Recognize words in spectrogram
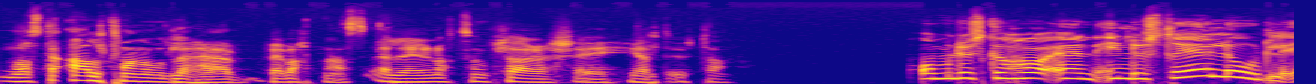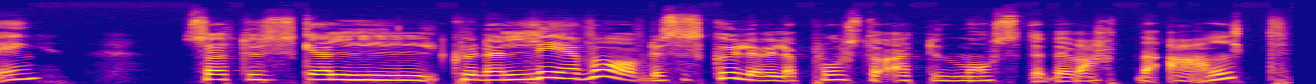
Måste allt man odlar här bevattnas eller är det något som klarar sig helt utan? Om du ska ha en industriell odling så att du ska kunna leva av det så skulle jag vilja påstå att du måste bevattna allt.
